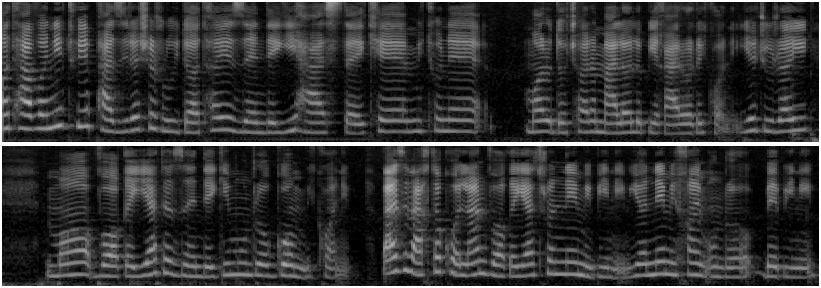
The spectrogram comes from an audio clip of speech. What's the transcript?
ناتوانی توی پذیرش رویدادهای زندگی هسته که می‌تونه ما رو دچار ملال و بیقراری کنه. یه جورایی ما واقعیت زندگیمون رو گم می‌کنیم. بعضی وقتا کلا واقعیت رو نمی‌بینیم یا نمی‌خوایم اون رو ببینیم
